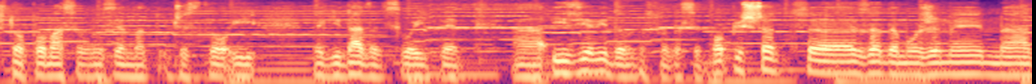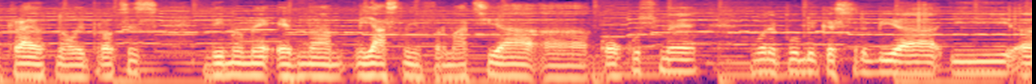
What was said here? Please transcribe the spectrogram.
што помасовно земат учество и да ги дадат своите а, изјави, да, односно да се попишат, а, за да можеме на крајот на овој процес да имаме една јасна информација а, колку сме во Република Србија и а,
